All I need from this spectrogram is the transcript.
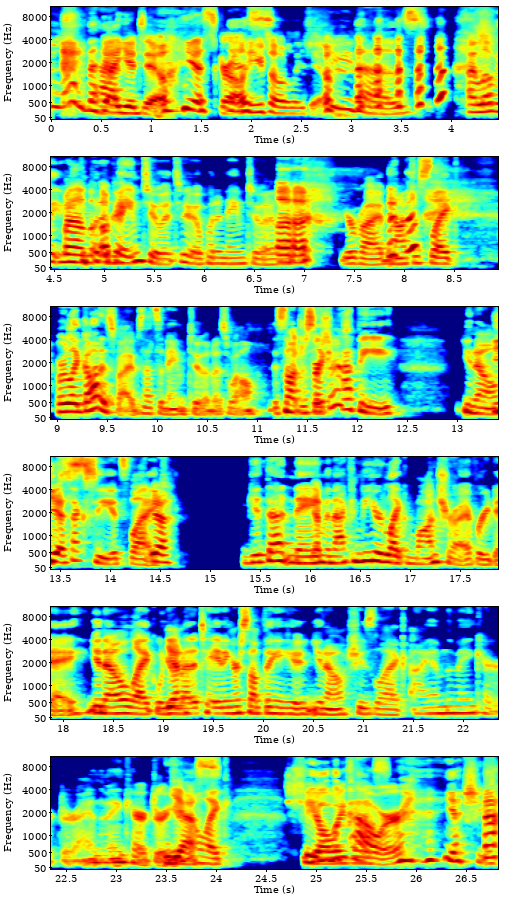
I was like, I love that. yeah you do yes girl you totally do She does. I love it. You Um, can put okay. a name to it too. Put a name to it. I like uh, it. your vibe, not just like or like goddess vibes. That's a name to it as well. It's not just For like sure. happy, you know, Yes. sexy. It's like yeah get that name Yep. and that can be your like mantra every day. You know, like when you're Yeah. meditating or something, you you know, she's like, I am the main character. I am the main character. You Yes. know, like she always power. yeah, she is.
